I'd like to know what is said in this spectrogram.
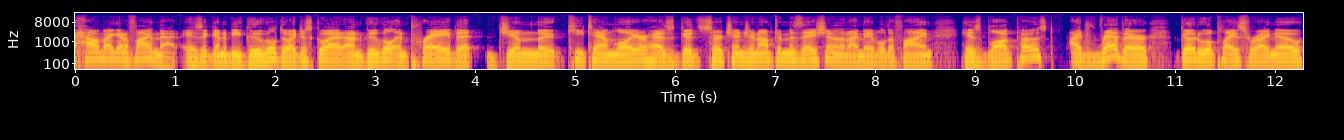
How am I going to find that? Is it going to be Google? Do I just go out on Google and pray that Jim, the qui tam lawyer, has good search engine optimization and that I'm able to find his blog post? I'd rather go to a place where I know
